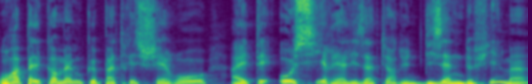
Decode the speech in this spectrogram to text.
On rappelle quand même que Patrice Chéreau a été aussi réalisateur d'une dizaine de films, hein,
